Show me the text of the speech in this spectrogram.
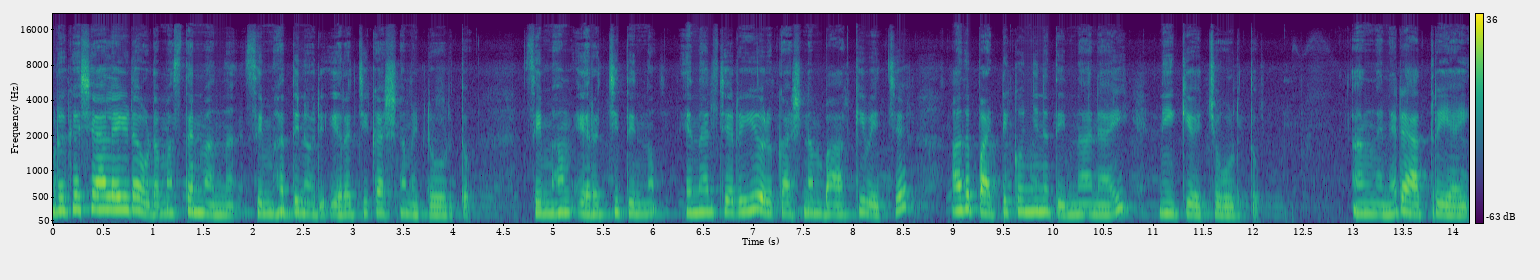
മൃഗശാലയുടെ ഉടമസ്ഥൻ വന്ന് സിംഹത്തിനൊരു ഇറച്ചി കഷ്ണം ഇട്ടു കൊടുത്തു. സിംഹം ഇറച്ചി തിന്നു. എന്നാൽ ചെറിയൊരു കഷ്ണം ബാക്കി വെച്ച് അത് പട്ടിക്കുഞ്ഞിന് തിന്നാനായി നീക്കി വെച്ചു കൊടുത്തു. അങ്ങനെ രാത്രിയായി.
